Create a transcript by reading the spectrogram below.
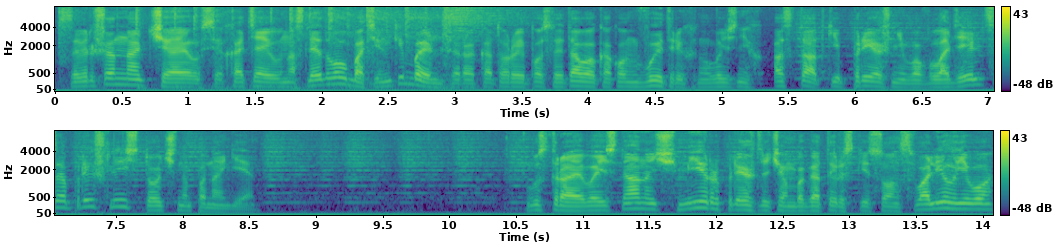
совершенно отчаялся, хотя и унаследовал ботинки Бенджера, которые после того, как он вытряхнул из них остатки прежнего владельца, пришлись точно по ноге. Устраиваясь на ночь, мир, прежде чем богатырский сон свалил его,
